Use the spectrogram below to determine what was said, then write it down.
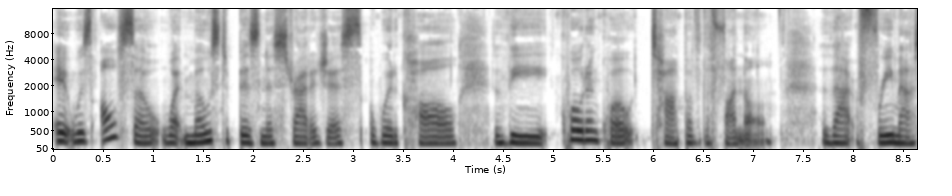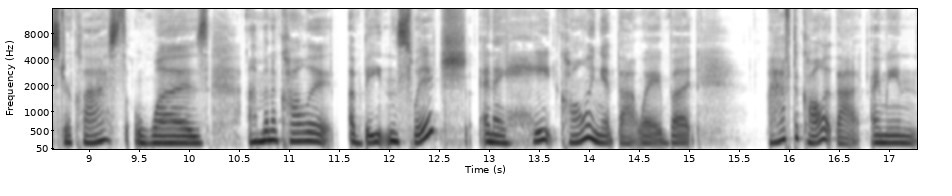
it was also what most business strategists would call the quote unquote top of the funnel. That free masterclass was, I'm going to call it a bait and switch. And I hate calling it that way, but I have to call it that. I mean,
